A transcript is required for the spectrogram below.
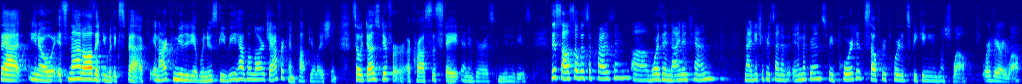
that, you know, it's not all that you would expect. In our community of Winooski, we have a large African population. So it does differ across the state and in various communities. This also was surprising. Uh, more than 9 in 10, 92% of immigrants reported, self-reported speaking English well or very well.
